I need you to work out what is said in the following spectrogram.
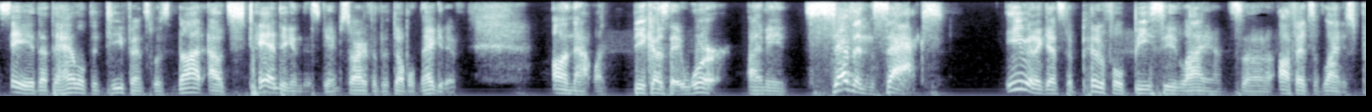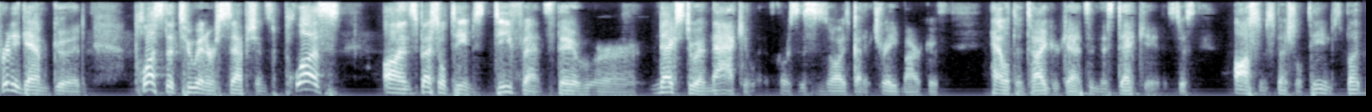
Say that the Hamilton defense was not outstanding in this game. Sorry for the double negative on that one because they were. I mean, seven sacks, even against a pitiful BC Lions uh, offensive line, is pretty damn good. Plus the two interceptions, plus on special teams defense, they were next to immaculate. Of course, this has always been a trademark of Hamilton Tiger Cats in this decade. It's just awesome special teams, but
